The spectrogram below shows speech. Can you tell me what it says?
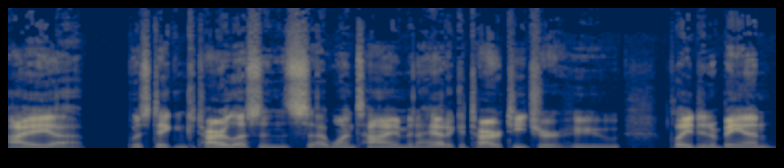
I uh was taking guitar lessons at one time and I had a guitar teacher who played in a band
